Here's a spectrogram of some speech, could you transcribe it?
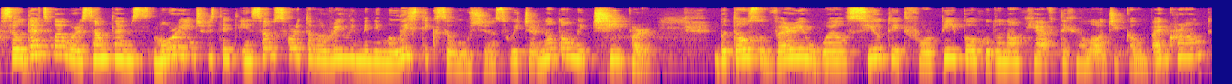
So that's why we're sometimes more interested in some sort of a really minimalistic solutions, which are not only cheaper, but also very well suited for people who do not have technological background,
